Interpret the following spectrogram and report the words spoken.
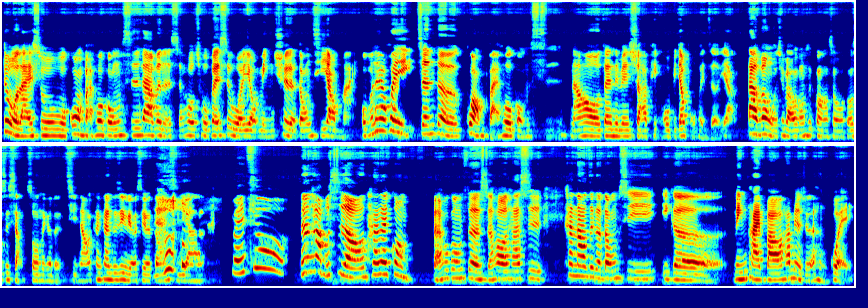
对我来说，我逛百货公司大部分的时候，除非是我有明确的东西要买，我不太会真的逛百货公司。然后在那边 shopping，我比较不会这样。大部分我去百货公司逛的时候，我都是享受那个冷气，然后看看最近流行的东西啊。没错，但是他不是哦，他在逛百货公司的时候，他是看到这个东西一个名牌包，他没有觉得很贵，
